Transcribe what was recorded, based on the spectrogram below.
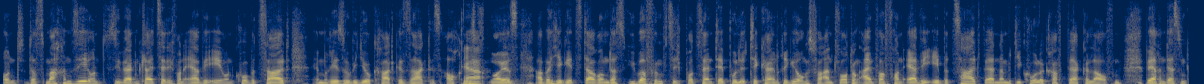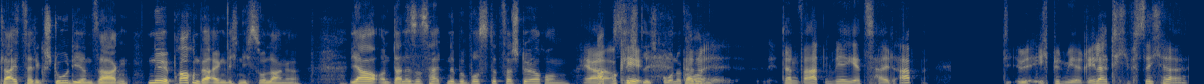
Und das machen sie und sie werden gleichzeitig von RWE und Co. bezahlt. Im Rezo-Video gerade gesagt, ist auch nichts ja. Neues. Aber hier geht es darum, dass über 50 Prozent der Politiker in Regierungsverantwortung einfach von RWE bezahlt werden, damit die Kohlekraftwerke laufen. Währenddessen gleichzeitig Studien sagen, nee, brauchen wir eigentlich nicht so lange. Ja, und dann ist es halt eine bewusste Zerstörung. Ja, Absichtlich, okay. ohne Grund. Dann, äh, dann warten wir jetzt halt ab ich bin mir relativ sicher,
